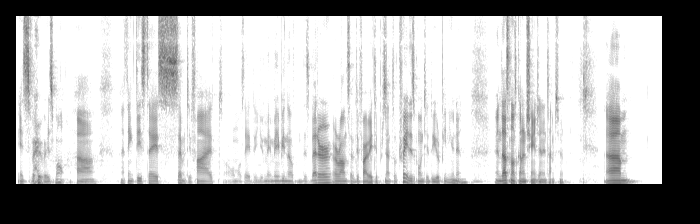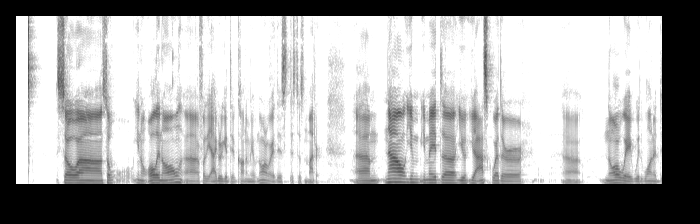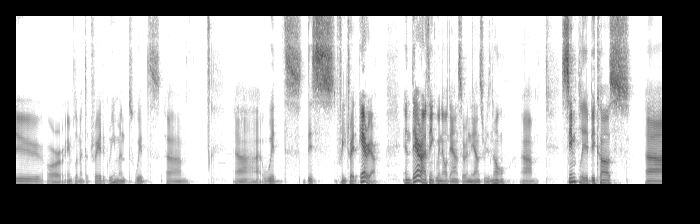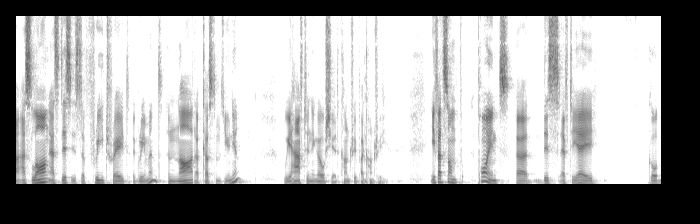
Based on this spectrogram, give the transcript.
is very, very small. Uh, I think these days 75, almost 80, you may maybe know this better, around 75, 80% of trade is going to the European Union. And that's not going to change anytime soon. Um, so, uh, so you know, all in all, uh, for the aggregate economy of Norway, this this doesn't matter. Um, now, you you made uh, you you ask whether uh, Norway would want to do or implement a trade agreement with um, uh, with this free trade area, and there I think we know the answer, and the answer is no. Um, simply because uh, as long as this is a free trade agreement and not a customs union, we have to negotiate country by country. If at some point uh, this FTA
